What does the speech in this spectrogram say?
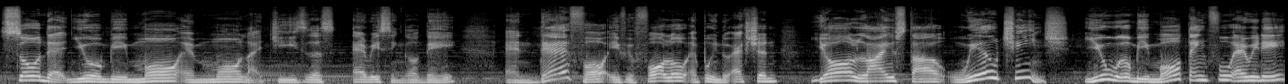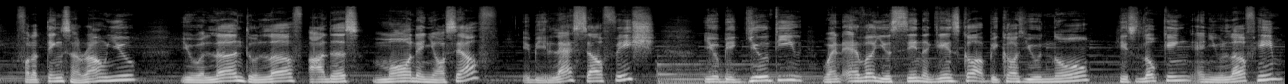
so that you will be more and more like Jesus every single day. And therefore, if you follow and put into action, your lifestyle will change. You will be more thankful every day for the things around you you will learn to love others more than yourself. You'll be less selfish. You'll be guilty whenever you sin against God because you know He's looking and you love Him.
